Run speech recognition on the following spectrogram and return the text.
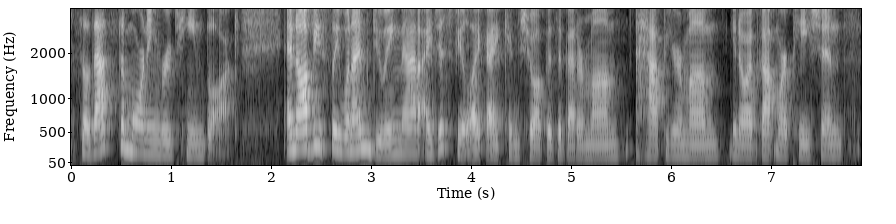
So that's the morning routine block. And obviously, when I'm doing that, I just feel like I can show up as a better mom, a happier mom. You know, I've got more patience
